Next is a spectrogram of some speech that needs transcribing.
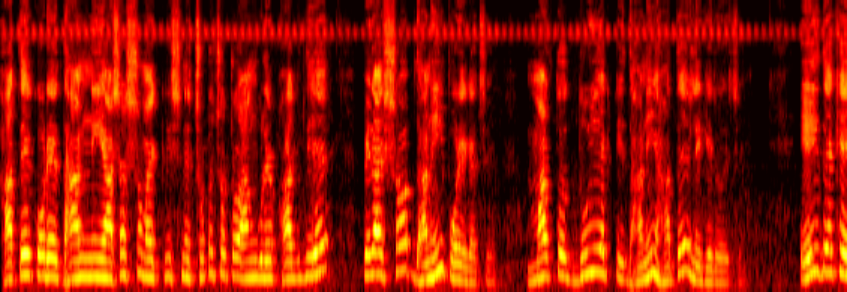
হাতে করে ধান নিয়ে আসার সময় কৃষ্ণের ছোট ছোট আঙ্গুলের ফাঁক দিয়ে প্রায় সব ধানই পড়ে গেছে, মাত্র দুই একটি ধানই হাতে লেগে রয়েছে। এই দেখে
